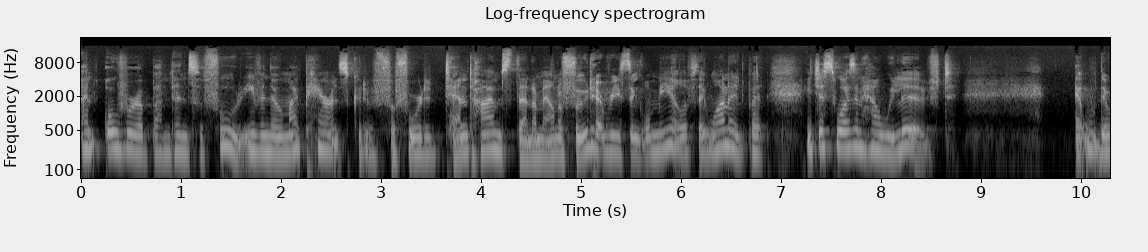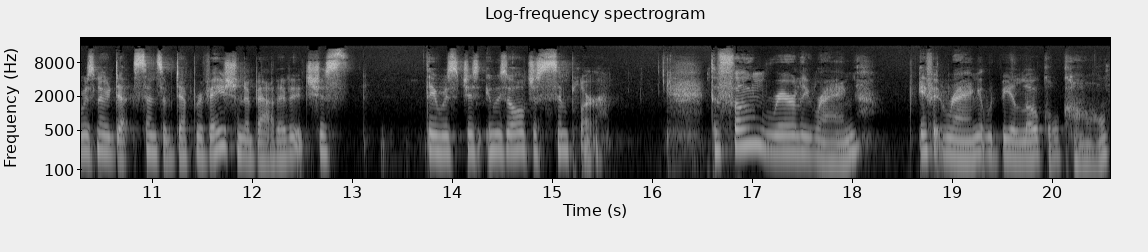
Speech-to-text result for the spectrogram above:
an overabundance of food even though my parents could have afforded 10 times that amount of food every single meal if they wanted but it just wasn't how we lived. It, there was no de- sense of deprivation about it. It just there was just it was all just simpler. The phone rarely rang. If it rang it would be a local call.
